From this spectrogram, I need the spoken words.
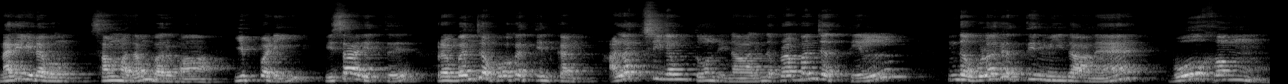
நகையிடவும் சம்மதம் வருமா? இப்படி விசாரித்து பிரபஞ்ச போகத்தின் கண் அலட்சியம் தோன்றினால் இந்த பிரபஞ்சத்தில் இந்த உலகத்தின் மீதான போகம்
